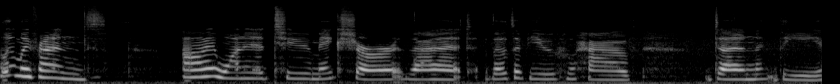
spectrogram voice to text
Hello my friends! I wanted to make sure that those of you who have done the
